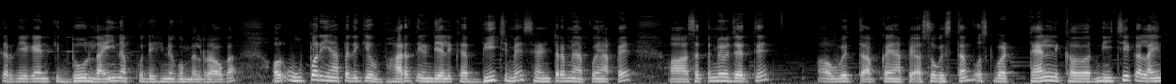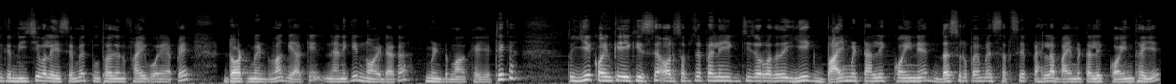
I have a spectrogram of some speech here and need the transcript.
कर दिया गया इनकी दो लाइन आपको देखने को मिल रहा होगा। और ऊपर यहाँ पे देखिए, भारत, इंडिया लिखा है, बीच में सेंटर में आपको यहाँ पे सत्यमेव जयते विथ आपका यहाँ पे अशोक स्तंभ, उसके बाद टेन लिखा हुआ और नीचे का लाइन के नीचे वाले हिस्से में 2005 और यहाँ पे डॉट मिंट मार्क यानी यानी कि नोएडा का मिंट मार्क है ये, ठीक है? तो ये कॉइन का एक हिस्सा और सबसे पहले एक चीज़ और बता दें, ये एक बाई मेटालिक कॉइन है, दस रुपये में सबसे पहला बाई मेटालिक कॉइन था ये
